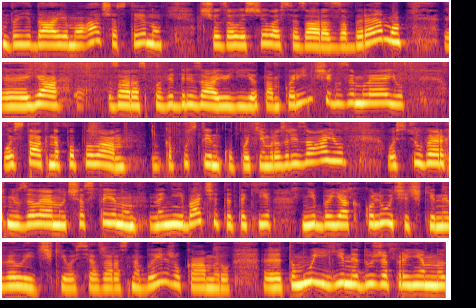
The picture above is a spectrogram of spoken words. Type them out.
доїдаємо, а частину, що залишилася, зараз заберемо. Е, Я зараз повідрізаю її там корінчик з землею. Ось так напополам капустинку потім розрізаю. Ось цю верхню зелену частину, на ній, бачите, такі ніби як колючечки невеличкі. Ось я зараз наближу камеру, Е, тому її не дуже приємно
